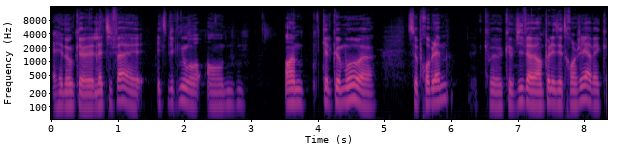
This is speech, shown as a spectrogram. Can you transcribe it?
Et donc, euh, Latifa, explique-nous en, en en quelques mots ce problème que, que, vivent un peu les étrangers avec,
